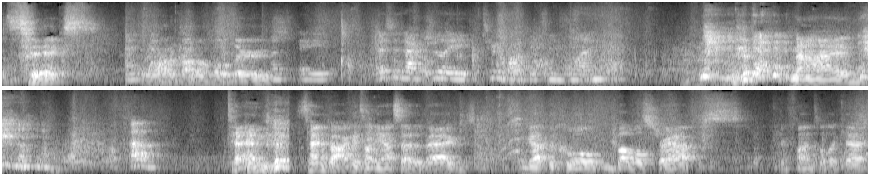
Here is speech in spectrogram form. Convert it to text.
Six. Water bottle holders. That's eight. This is actually two pockets in one. Nine. Oh, Ten. Ten pockets on the outside of the bag. We got the cool bubble straps. They're fun to look at.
